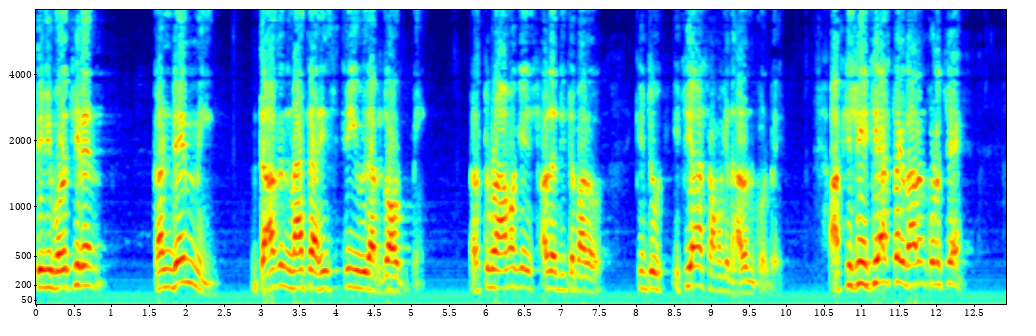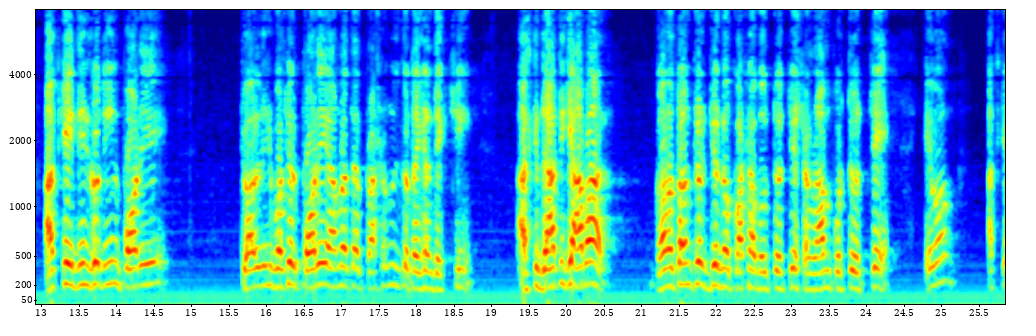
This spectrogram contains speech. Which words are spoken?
তিনি বলেছিলেন condemn me doesn't matter history will absolve me তোমরা আমাকে সাজা দিতে পারো, কিন্তু ইতিহাস আমাকে ধারণ করবে। আজকে সেই ইতিহাসটাকে ধারণ করেছে। আজকে দীর্ঘদিন পরে, চুয়াল্লিশ বছর পরে আমরা তার প্রাসঙ্গিকতা এখানে দেখছি। আজকে জাতিকে আবার গণতন্ত্রের জন্য কথা বলতে হচ্ছে, সংগ্রাম করতে হচ্ছে এবং আজকে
